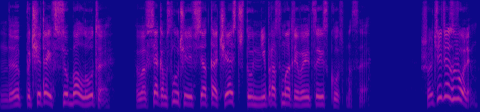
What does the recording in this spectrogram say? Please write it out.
«Да почитай все болото. Во всяком случае, вся та часть, что не просматривается из космоса». «Шутить изволим»,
